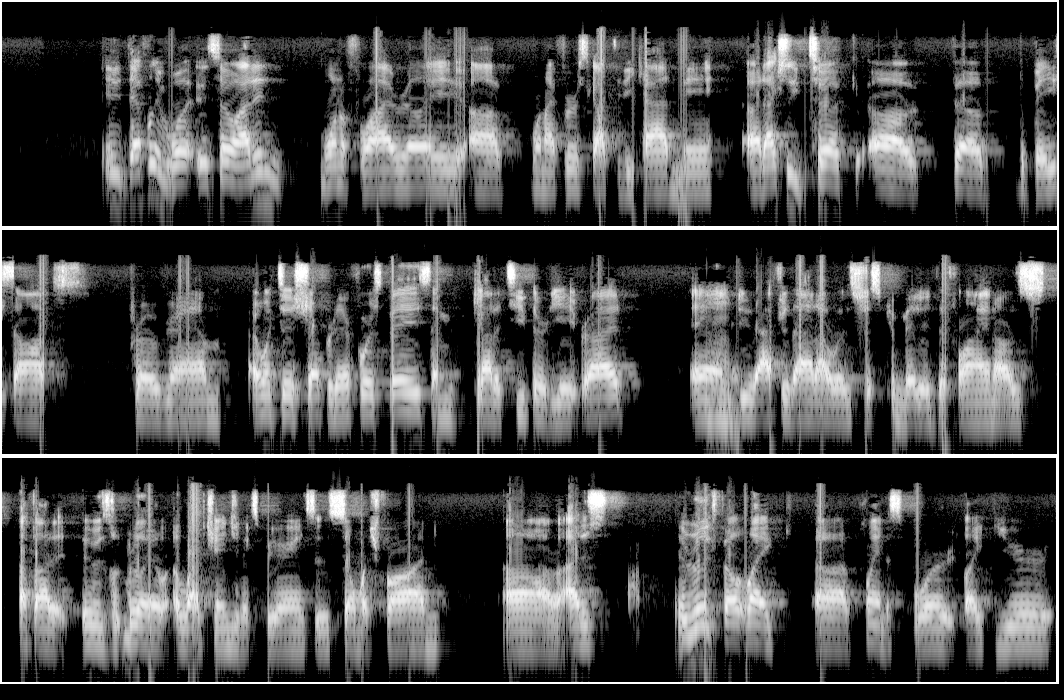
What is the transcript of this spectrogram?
it definitely was. So I didn't want to fly really uh, when I first got to the academy. Uh, it actually took uh, the the base ops program. I went to Sheppard Air Force Base and got a T thirty eight ride. And dude, after that, I was just committed to flying. I was, I thought it, it was really a life changing experience. It was so much fun. Uh, I just, it really felt like uh, playing a sport. Like you're,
